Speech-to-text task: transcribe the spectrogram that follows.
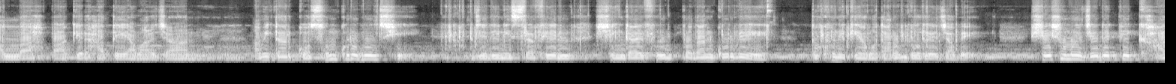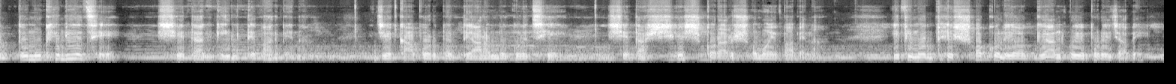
আল্লাহ পাকের হাতে আমার জান। আমি তার কসম করে বলছি, যেদিন ইসরাফিল সিংগায় ফুড প্রদান করবে, তখনই কিয়ামত আরম্ভ হয়ে যাবে। সেই সময় যে ব্যক্তি খাদ্য মুখে দিয়েছে, সে তা গিলতে পারবে না। যে কাপড় পরতে আরম্ভ করেছে, সে তা শেষ করার সময় পাবে না। ইতিমধ্যে সকলে অজ্ঞান হয়ে পড়ে যাবে।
